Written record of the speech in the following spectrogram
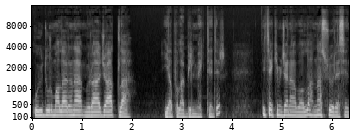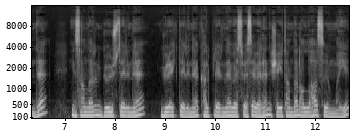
uydurmalarına müracaatla yapılabilmektedir. Nitekim Cenab-ı Allah Nas suresinde insanların göğüslerine, yüreklerine, kalplerine vesvese veren şeytandan Allah'a sığınmayı,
